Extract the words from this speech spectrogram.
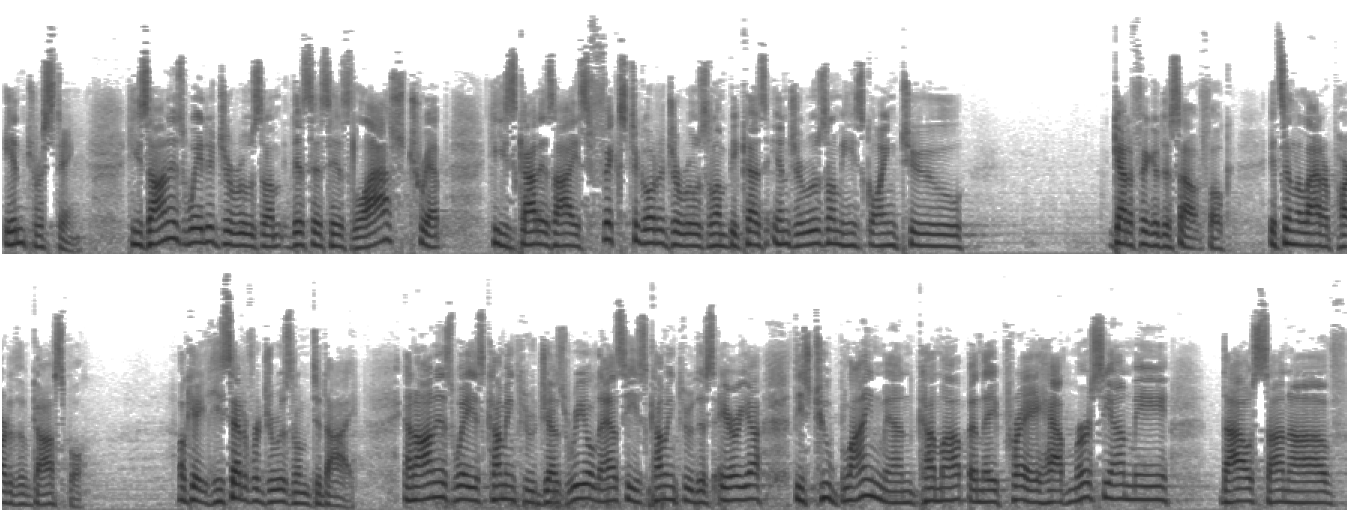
interesting. He's on his way to Jerusalem. This is his last trip. He's got his eyes fixed to go to Jerusalem because in Jerusalem he's going to. Got to figure this out, folk. It's in the latter part of the gospel. Okay, he set it for Jerusalem to die. And on his way, he's coming through Jezreel. And as he's coming through this area, these two blind men come up and they pray, Have mercy on me, thou son of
